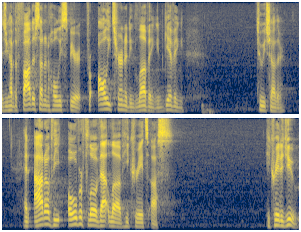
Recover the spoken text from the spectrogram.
as you have the Father, Son, and Holy Spirit for all eternity, loving and giving to each other. And out of the overflow of that love, He creates us. He created you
